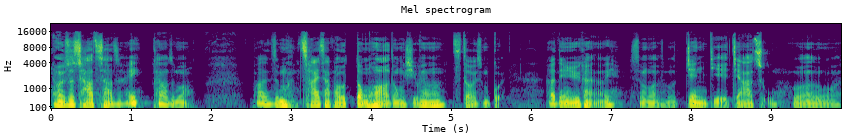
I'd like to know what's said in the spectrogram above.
然后有时候查着查着，哎，看到什么，妈的，怎么查一查跑出动画的东西？我想说这到底什么鬼？他点进去看，哎，什么什么间谍家族，或者什么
